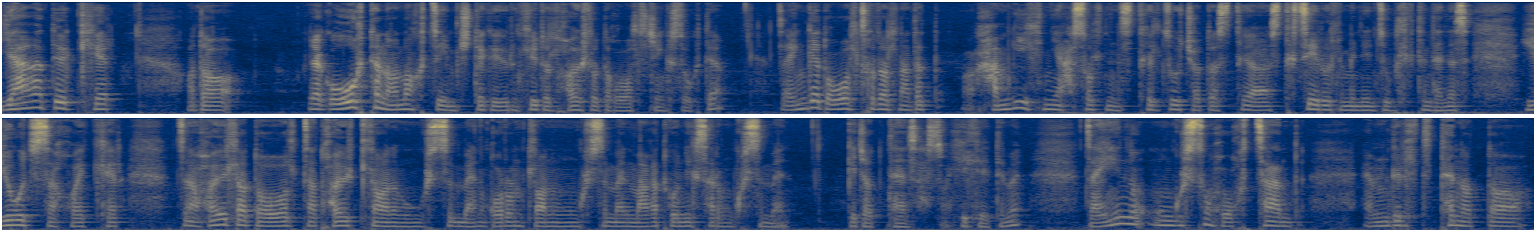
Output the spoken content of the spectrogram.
Яагаад вэ гэхээр одоо яг өөртөө оногцсон эмчтэйгээ ерөнхийдөө хоёр удаа уулзж ин гэсэн үг тийм. За ингээд уулзахад бол надад хамгийн ихний асуулт нь сэтгэл зүйч одоо сэтгцэн эрүүл мэндийн зөвлөлтөнд танаас юу гэж асах вэ гэхээр за хоёул одоо уулзаад 2 7 хоног өнгөрсөн байна 3 7 хоног өнгөрсөн байна магадгүй 1 сар өнгөрсөн байна гэж одоо танаас асуу хэлээ тийм ээ. За энэ өнгөрсөн хугацаанд амьдралд тань одоо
